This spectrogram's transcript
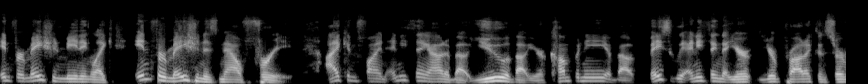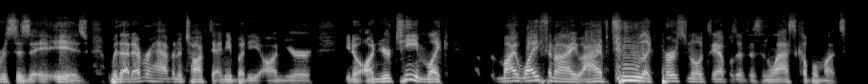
Information meaning like information is now free. I can find anything out about you, about your company, about basically anything that your your product and services is without ever having to talk to anybody on your, you know, on your team like my wife and I, I have two like personal examples of this in the last couple months.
